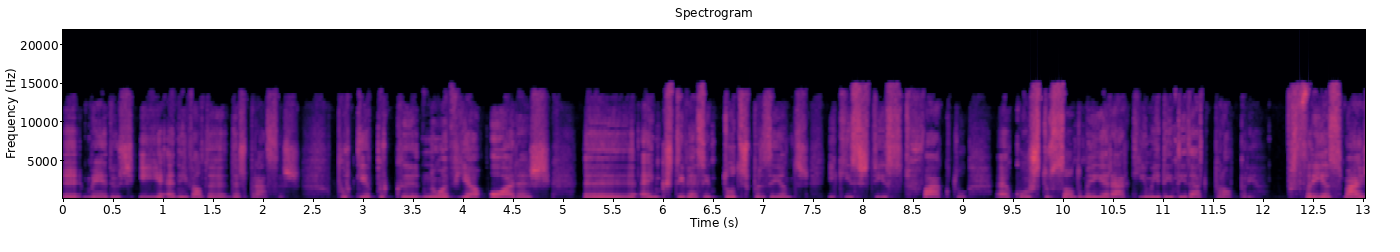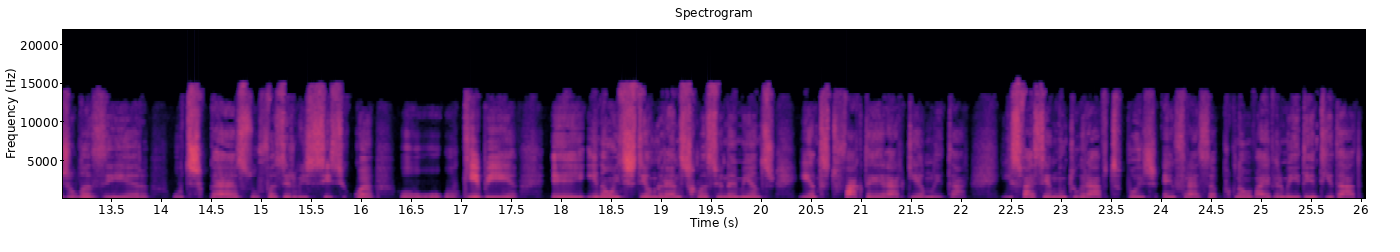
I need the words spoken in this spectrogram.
eh, médios e a nível de, das praças. Porquê? Porque não havia horas em que estivessem todos presentes e que existisse, de facto, a construção de uma hierarquia e uma identidade própria preferia-se mais o lazer, o descanso, fazer o exercício com a, o, o QB e, e, não existiam grandes relacionamentos entre, de facto, a hierarquia militar. Isso vai ser muito grave depois em França, porque não vai haver uma identidade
